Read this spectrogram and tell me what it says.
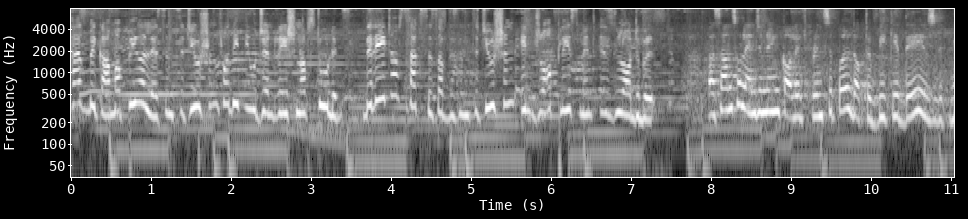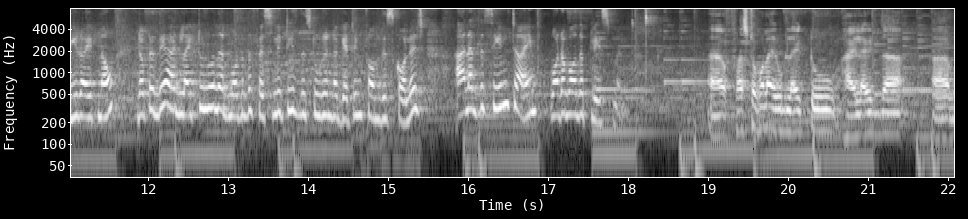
Has become a peerless institution for the new generation of students. The rate of success of this institution in job placement is laudable. Asansol Engineering College Principal Dr. B.K. Dey is with me right now. Dr. Dey, I'd like to know that what are the facilities the students are getting from this college and at the same time, what about the placement? Uh, first of all, I would like to highlight the uh,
